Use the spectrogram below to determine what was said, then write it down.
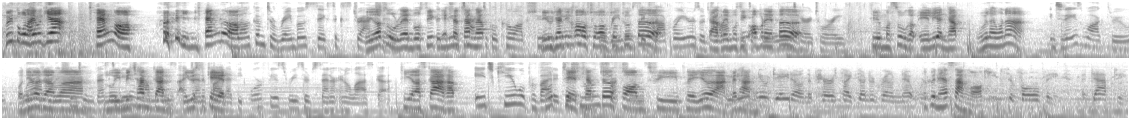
เฮ้ย ตัวอะไรเมื่อกี้ แท้งเหรอ เฮ้ย มีแท้งด้วยเหรอ Welcome to Rainbow Six นี่ Extraction. ก็สู่ Rainbow Six The new Extraction ครับ tactical co-op shooter New game tactical where co-op Rainbow shooter Six operators are จาก dropped Rainbow Six into Operator alien territory. ที่มาสู้กับเอเลี่ยนครับอุ้ยอะไรวะน่า In today's walkthrough, วันนี้ we're เรา on จะ a มา mission to ลุย investigate มิชชั่นกัน anomalies Investigate identified at the Orpheus Research Center in Alaska. ที่อลาสกาครับ HQ will provide Footage additional Capture from instructions. 3 Player อ่านไม่ทัน New data on the parasite's underground ไม่ network. เป็นแฮชสั่งเหรอ Keeps evolving, adapting.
